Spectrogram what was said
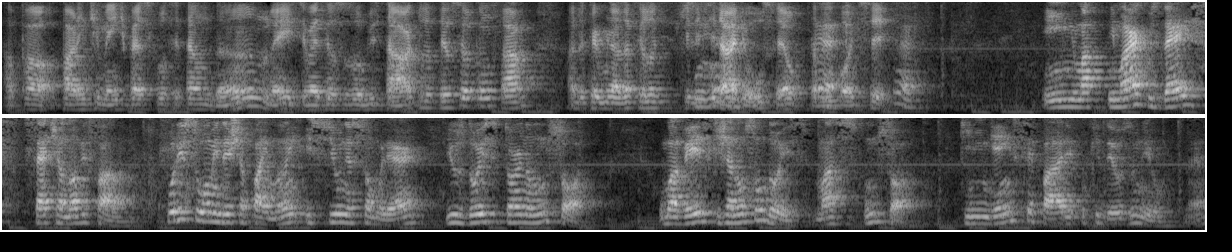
aparentemente parece que você está andando, né? E você vai ter os seus obstáculos até você alcançar a determinada felicidade, Sim, é. ou o céu, também é. pode ser. É. Em, em Marcos 10, 7 a 9 fala: Por isso o homem deixa pai e mãe e se une à sua mulher, e os dois se tornam um só. Uma vez que já não são dois, mas um só que ninguém separe o que Deus uniu. Né?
